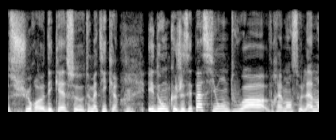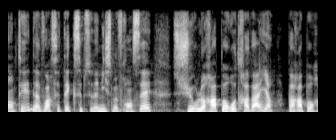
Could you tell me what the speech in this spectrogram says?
sur des caisses automatiques. Mmh. Et donc, je ne sais pas si on doit vraiment se lamenter d'avoir cet exceptionnalisme français sur le rapport au travail par rapport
